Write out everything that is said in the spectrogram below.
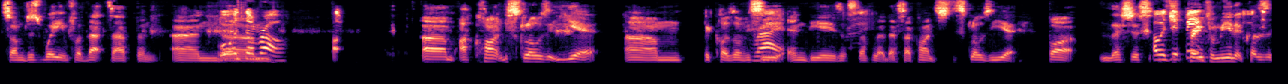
So I'm just waiting for that to happen. And what was um, the role? Um, I can't disclose it yet. Um, because obviously right. NDAs and stuff like that. So I can't disclose it yet. But let's just, oh, is just it pray big? for me in it because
